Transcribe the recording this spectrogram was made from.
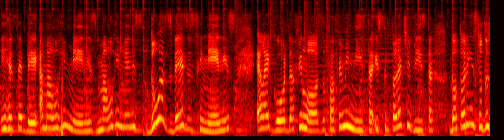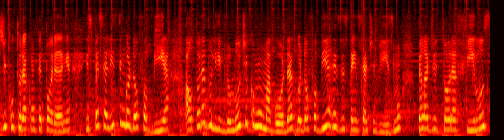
em receber a Malu Jimenez. Malu Jimenez, duas vezes Jimenez. Ela é gorda, filósofa, feminista, escritora ativista, doutora em estudos de cultura contemporânea, especialista em gordofobia, autora do livro Lute como uma gorda, Gordofobia, Resistência e Ativismo, pela editora Filos,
